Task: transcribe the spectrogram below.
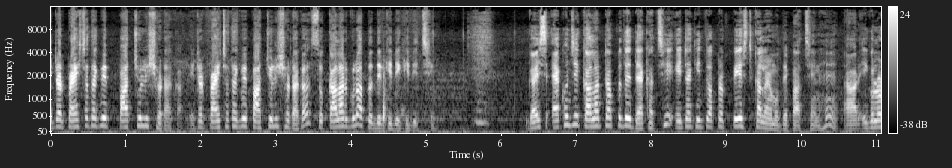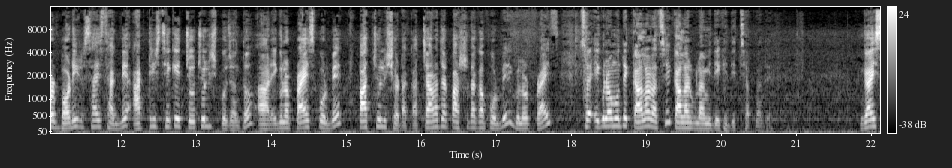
এটার প্রাইসটা থাকবে পাঁচচল্লিশশো টাকা। এটার প্রাইসটা থাকবে পাঁচচল্লিশশো টাকা। সো কালারগুলো আপনাদেরকে দেখিয়ে দিচ্ছি। গাইস এখন যে কালারটা আপনাদের দেখাচ্ছি, এটা কিন্তু আপনার পেস্ট কালারের মধ্যে পাচ্ছেন হ্যাঁ? আর এগুলোর বডির সাইজ থাকবে আটত্রিশ থেকে চৌচল্লিশ পর্যন্ত, আর এগুলোর প্রাইস পড়বে পাঁচচল্লিশশো টাকা, চার হাজার পাঁচশো টাকা পড়বে এগুলোর প্রাইস সো এগুলোর মধ্যে কালার আছে কালারগুলো আমি দেখিয়ে দিচ্ছি আপনাদের। গাইস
